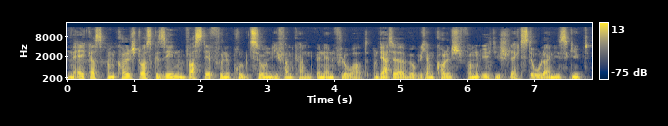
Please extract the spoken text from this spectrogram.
Ein Akers am College, du hast gesehen, was der für eine Produktion liefern kann, wenn der einen Flow hat. Und der hatte wirklich am College vermutlich die schlechteste O-Line, die es gibt.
